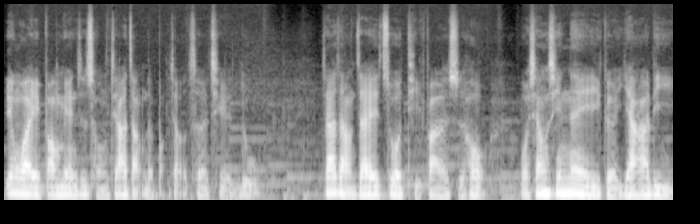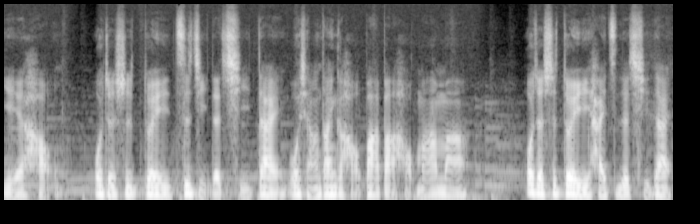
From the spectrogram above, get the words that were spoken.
另外一方面是从家长的角色切入，家长在做体罚的时候，我相信那一个压力也好，或者是对自己的期待，我想要当一个好爸爸、好妈妈，或者是对于孩子的期待，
